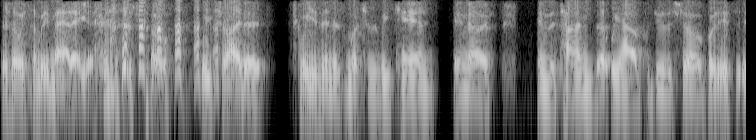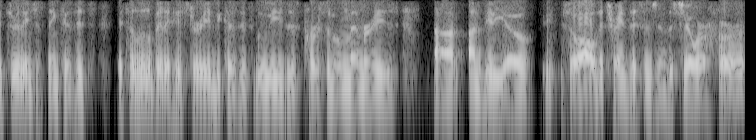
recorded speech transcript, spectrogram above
there's always somebody mad at you. so we try to squeeze in as much as we can in uh, in the time that we have to do the show. But it's it's really interesting because it's it's a little bit of history because it's Louise's personal memories uh, on video. So all the transitions in the show are her,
